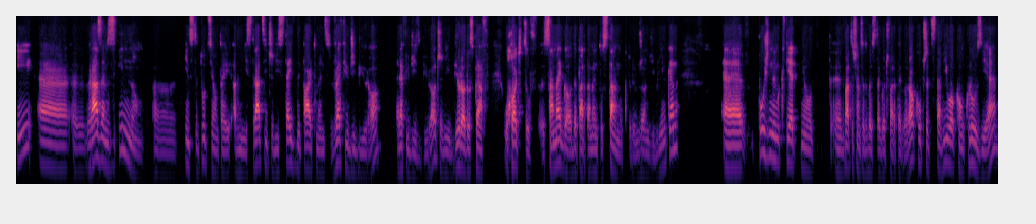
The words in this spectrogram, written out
i e, razem z inną e, instytucją tej administracji, czyli State Department's Refugee Bureau, Refugees Bureau, czyli biuro do spraw uchodźców samego Departamentu Stanu, którym rządzi Blinken, w późnym kwietniu 2024 roku przedstawiło konkluzję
